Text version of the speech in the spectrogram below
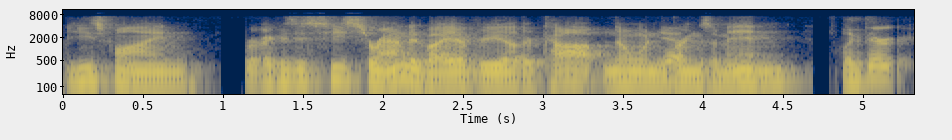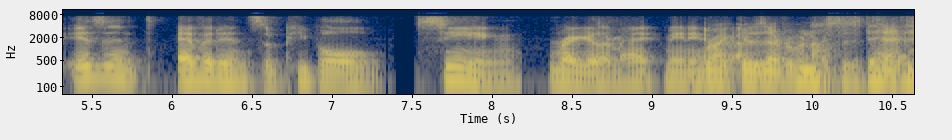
he's fine, right? Because he's, he's surrounded by every other cop. No one Yeah. brings him in, Like there isn't evidence of people seeing regular ma- Maniac right? Because everyone else is dead.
